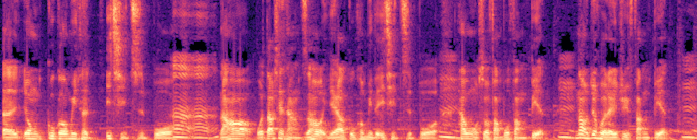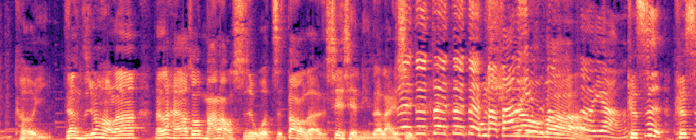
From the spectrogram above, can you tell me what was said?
呃，用 Google Meet 一起直播，嗯嗯，然后我到现场之后也要 Google Meet 一起直播，嗯，他问我说方不方便，嗯，那我就回了一句方便，嗯，可以，这样子就好了。难道还要说马老师，我知道了，谢谢你的来信？对对对对对，不需要吧？这样。可是可是，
